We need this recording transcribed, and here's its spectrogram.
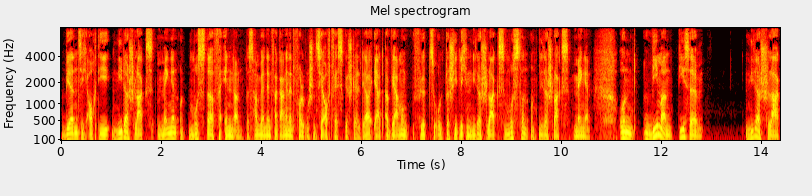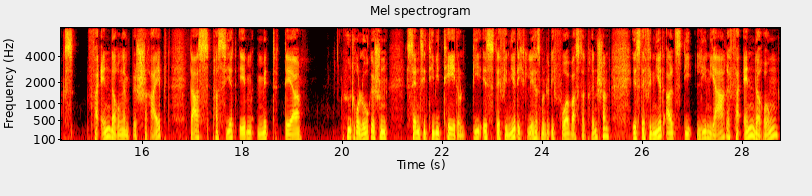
werden sich auch die Niederschlagsmengen und Muster verändern. Das haben wir in den vergangenen Folgen schon sehr oft festgestellt. Ja, Erderwärmung führt zu unterschiedlichen Niederschlagsmustern und Niederschlagsmengen. Und wie man diese Niederschlagsveränderungen beschreibt, das passiert eben mit der hydrologischen Sensitivität und die ist definiert, ich lese es mal wirklich vor, was da drin stand, ist definiert als die lineare Veränderung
